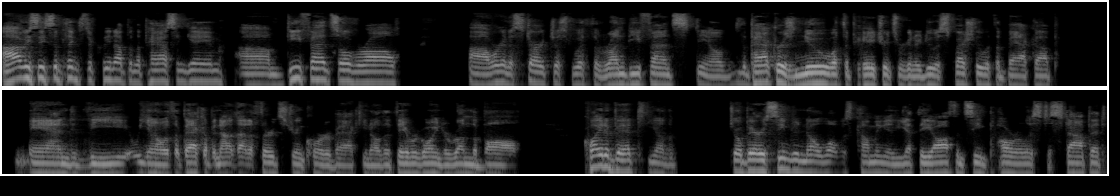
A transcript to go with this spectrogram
obviously some things to clean up in the passing game. Um, defense overall. Uh, we're going to start just with the run defense. You know, the Packers knew what the Patriots were going to do, especially with the backup and the, you know, with the backup and not a third string quarterback, you know, that they were going to run the ball quite a bit. You know, the Joe Barry seemed to know what was coming, and yet they often seemed powerless to stop it.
